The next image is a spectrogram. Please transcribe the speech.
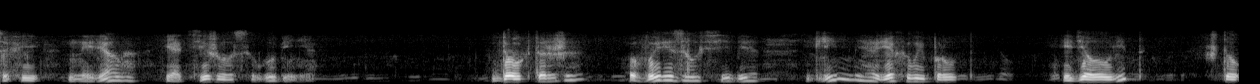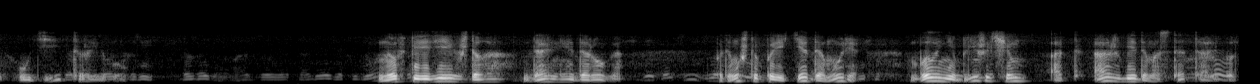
Софи ныряла и отсиживалась в глубине. Доктор же вырезал себе длинный ореховый пруд и делал вид, что удит рыбу. Но впереди их ждала дальняя дорога, потому что по реке до моря было не ближе, чем от Ашби до моста Тальбот.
